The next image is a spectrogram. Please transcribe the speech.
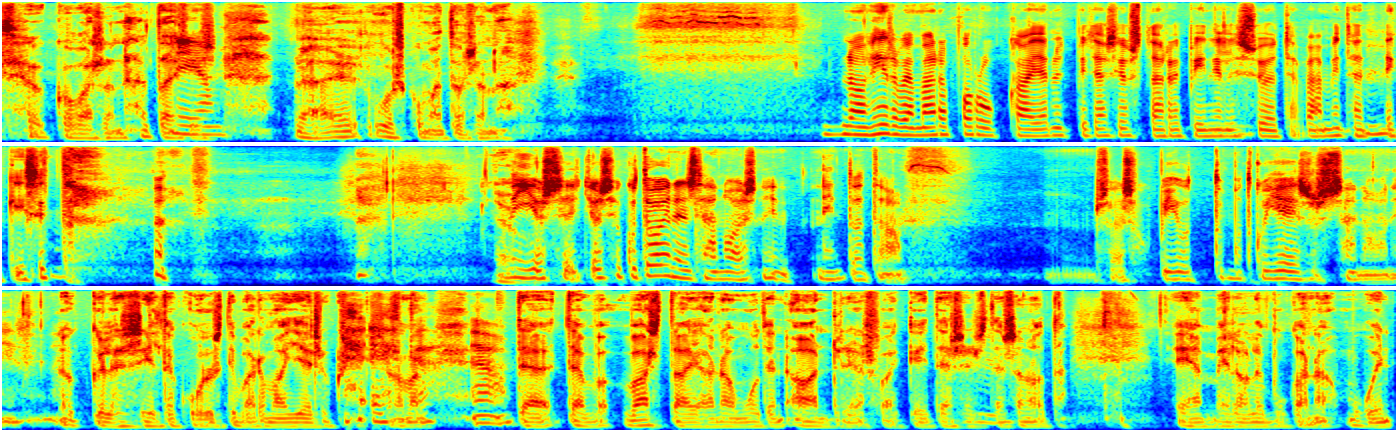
Se on kova sana, tai Niin siis on. vähän uskomaton sana. No on hirveä määrä porukkaa ja nyt pitäisi jostain repiä niille syötävää. Mitä te tekisitte? Joo. Niin jos, se- jos joku toinen sanoisi, niin, niin tota, se olisi hupi juttu, mutta kun Jeesus sanoo, niin No kyllä se siltä kuulosti varmaan Jeesuksen Ehkä, sanoman. joo. Tämä, tämä vastaaja on muuten Andreas, vaikka ei tässä Mm. sitä sanota. Eihän meillä ole mukana kuin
